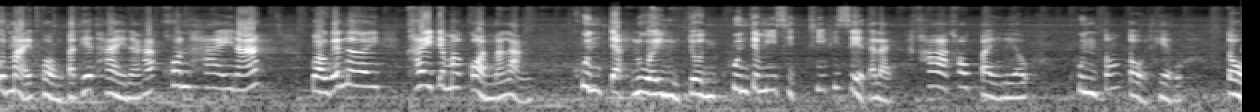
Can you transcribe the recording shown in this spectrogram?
กฎหมายของประเทศไทยนะคะ คนไทยนะ บอกได้เลย ใครจะมาก่อนมาหลัง คุณจะรวยหรือจน คุณจะมีสิทธิพิเศษอะไร ค่าเข้าไปแล้ว คุณต้องต่อแถวต่อ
